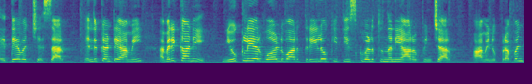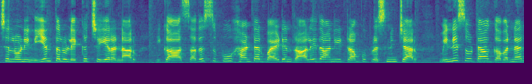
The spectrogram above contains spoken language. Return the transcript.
ఎద్దేవా చేశారు. ఎందుకంటే ఆమె అమెరికాని న్యూక్లియర్ వరల్డ్ వార్ త్రీలోకి తీసుకువెళుతుందని ఆరోపించారు. ఆమెను ప్రపంచంలోని నియంతలు లెక్క చేయరన్నారు. ఇక ఆ సదస్సుకు హంటర్ బైడెన్ రాలేదా అని ట్రంప్ ప్రశ్నించారు. మిన్నెసోటా గవర్నర్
